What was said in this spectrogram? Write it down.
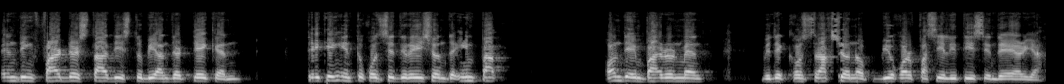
pending further studies to be undertaken, taking into consideration the impact on the environment with the construction of Bucor facilities in the area.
